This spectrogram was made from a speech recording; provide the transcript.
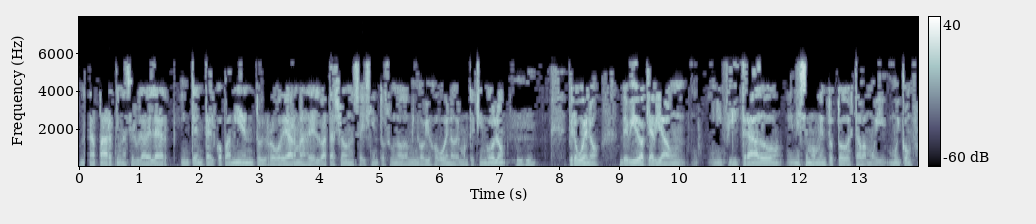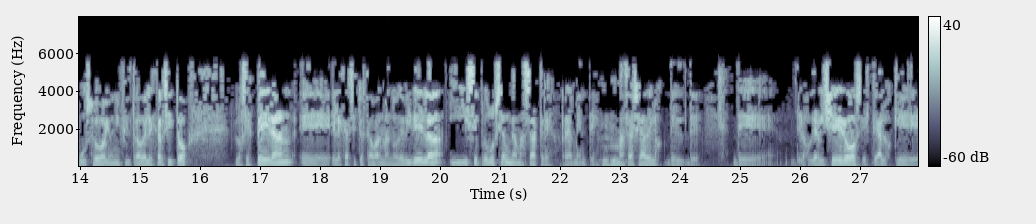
una parte, una célula del ERP, intenta el copamiento y robo de armas del batallón 601 Domingo Viejo Bueno de Monte Chingolo. Pero bueno, debido a que había un, un, infiltrado, en ese momento todo estaba muy, muy confuso, hay un infiltrado del ejército los esperan, eh, el ejército estaba al mando de Videla y se produce una masacre realmente, más allá de los, de, los guerrilleros, este, a los que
